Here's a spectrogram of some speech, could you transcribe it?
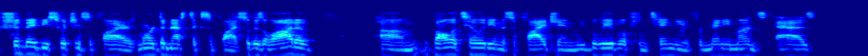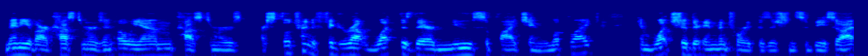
Should they be switching suppliers? More domestic supply. So there's a lot of um, volatility in the supply chain. We believe will continue for many months as many of our customers and OEM customers are still trying to figure out what does their new supply chain look like and what should their inventory positions to be. So I,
